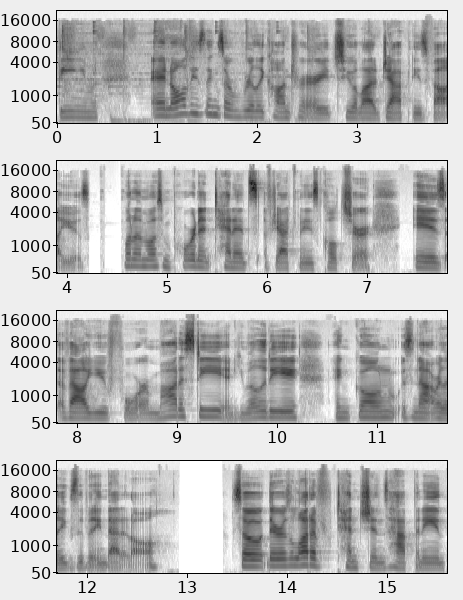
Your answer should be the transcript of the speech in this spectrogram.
theme. And all these things are really contrary to a lot of Japanese values. One of the most important tenets of Japanese culture is a value for modesty and humility, and Ghosn was not really exhibiting that at all. So there was a lot of tensions happening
